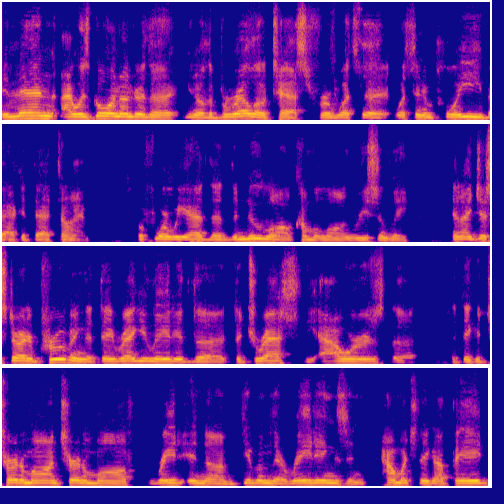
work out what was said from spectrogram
And then I was going under the, you know, the Borello test for what's a what's an employee back at that time, before we had the the new law come along recently. And I just started proving that they regulated the the dress, the hours, the that they could turn them on, turn them off, rate and um, give them their ratings and how much they got paid.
